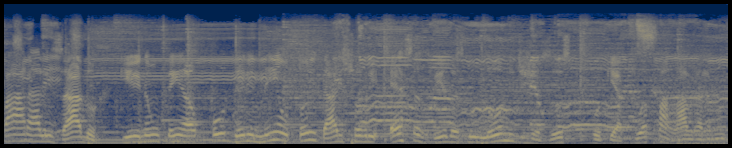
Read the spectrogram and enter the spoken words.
paralisado, que ele não tenha poder e nem autoridade sobre essas vidas no nome de Jesus, porque a tua palavra ela nos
